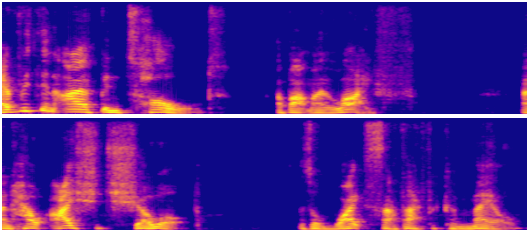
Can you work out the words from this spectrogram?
Everything I have been told about my life and how I should show up as a white South African male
